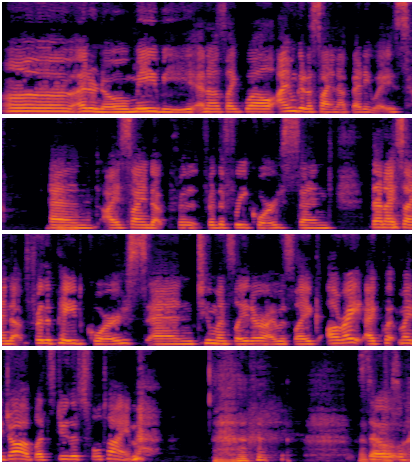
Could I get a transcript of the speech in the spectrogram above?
uh, I don't know, maybe. And I was like, well, I'm gonna sign up anyways. Mm-hmm. And I signed up for for the free course, and then I signed up for the paid course. And two months later, I was like, all right, I quit my job. Let's do this full time. so awesome.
